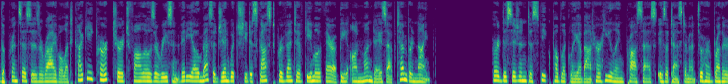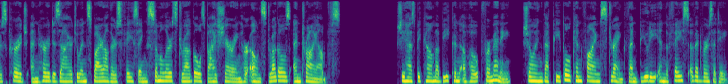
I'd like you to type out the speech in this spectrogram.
The princess's arrival at Crathie Kirk Church follows a recent video message in which she discussed preventive chemotherapy on Monday, September 9. Her decision to speak publicly about her healing process is a testament to her brother's courage and her desire to inspire others facing similar struggles by sharing her own struggles and triumphs. She has become a beacon of hope for many, showing that people can find strength and beauty in the face of adversity.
